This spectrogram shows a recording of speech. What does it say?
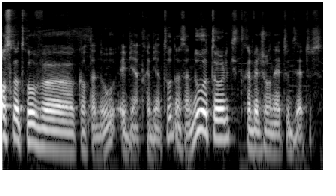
On se retrouve euh, quant à nous et eh bien très bientôt dans un nouveau talk. Très belle journée à toutes et à tous.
